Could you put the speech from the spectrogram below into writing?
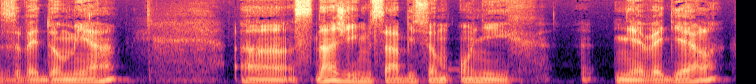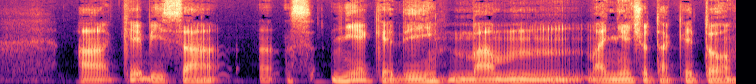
z vedomia, snažím sa, aby som o nich nevedel. A keby sa e, niekedy vám aj niečo takéto e,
